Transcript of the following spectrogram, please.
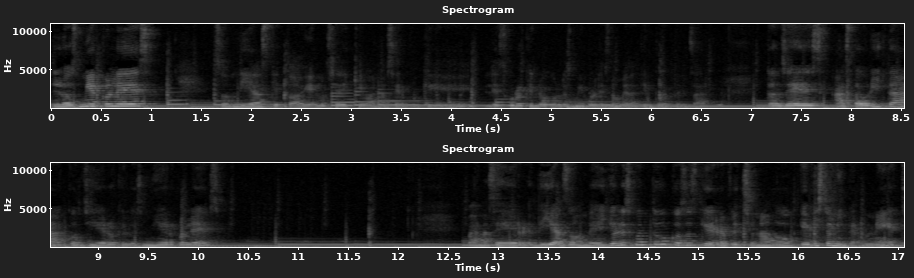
los miércoles son días que todavía no sé de qué van a hacer porque les juro que luego los miércoles no me da tiempo de pensar. Entonces, hasta ahorita considero que los miércoles van a ser días donde yo les cuento cosas que he reflexionado, que he visto en internet,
